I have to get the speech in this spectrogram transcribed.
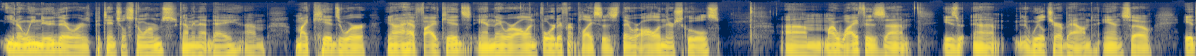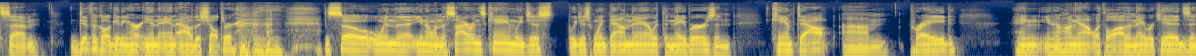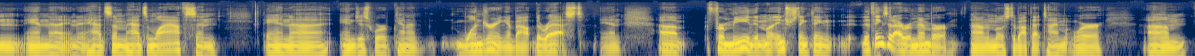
you know, we knew there were potential storms coming that day. Um, my kids were, you know, I have five kids, and they were all in four different places. They were all in their schools. Um, my wife is um, is um, wheelchair bound, and so it's um, difficult getting her in and out of the shelter. Mm-hmm. so when the you know when the sirens came, we just we just went down there with the neighbors and camped out, um, prayed, hang you know hung out with a lot of the neighbor kids, and and uh, and had some had some laughs and and uh, and just were kind of wondering about the rest and. Um, for me, the most interesting thing, the things that I remember um, most about that time were, um,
